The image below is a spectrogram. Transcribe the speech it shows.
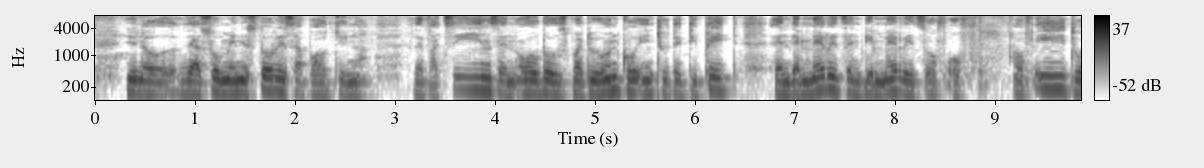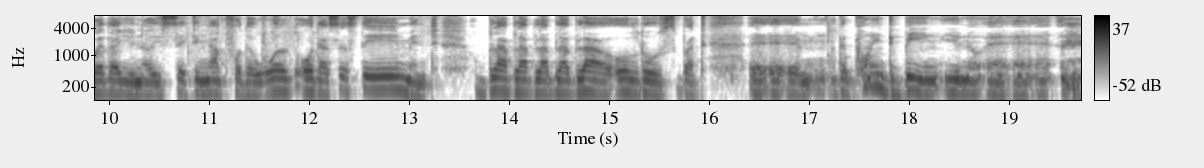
you know, there are so many stories about, you know, the vaccines and all those, but we won't go into the debate and the merits and demerits of, of, of it, whether you know it's setting up for the world order system and blah blah blah blah blah, all those. But uh, um, the point being, you know, uh, uh,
